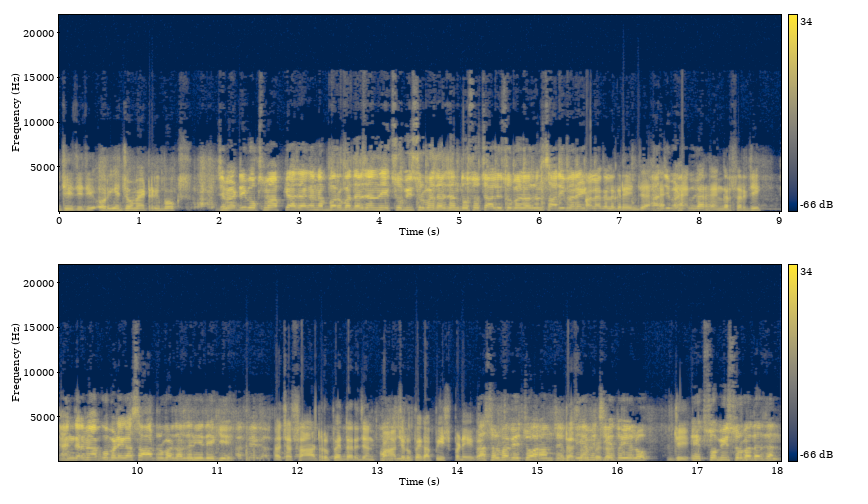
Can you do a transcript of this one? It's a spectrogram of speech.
जी जी जी। और ये ज्योमेट्री बॉक्स ज्योमेट्री बॉक्स में आपके आ जाएगा नब्बे रूपए दर्जन एक सौ बीस रुपए दर्जन दो सौ चालीस रुपए दर्जन सारी वैरायटी अलग अलग रेंज है हाँ hanger hanger sir ji. Hanger में आपको पड़ेगा साठ रुपए दर्जन ये देखिए। अच्छा साठ रूपए दर्जन पाँच जी। रुपए का पीस पड़ेगा। दस रुपए बेचो आराम से दस रुपए तो ये लो। जी। एक सौ बीस रुपए दर्जन।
